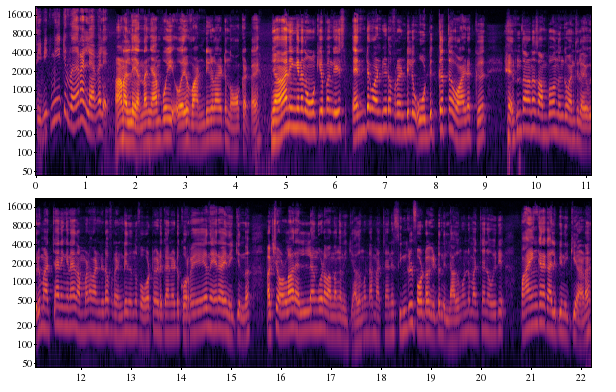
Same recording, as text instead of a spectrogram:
സിവിക് മീറ്റ് വേറെ ലെവൽ ആണല്ലേ? എന്നാ ഞാൻ പോയി ഓരോ വണ്ടികളായിട്ട് നോക്കട്ടെ. ഞാനിങ്ങനെ നോക്കിയപ്പം കേസ് എന്റെ വണ്ടിയുടെ ഫ്രണ്ടിൽ ഒടുക്കത്തെ വഴക്ക് എന്താണ് സംഭവം നിങ്ങൾക്ക് മനസ്സിലായോ? ഒരു മച്ചാൻ ഇങ്ങനെ നമ്മുടെ വണ്ടിയുടെ ഫ്രണ്ടിൽ നിന്ന് ഫോട്ടോ എടുക്കാനായിട്ട് കുറേ നേരമായി നിൽക്കുന്നു പക്ഷെ ഉള്ളവരെല്ലാം കൂടെ വന്നങ്ങ് നിൽക്കുക. അതുകൊണ്ട് ആ മച്ചാന് സിംഗിൾ ഫോട്ടോ കിട്ടുന്നില്ല. അതുകൊണ്ട് മച്ചാൻ ഒരു ഭയങ്കര കലിപ്പി നിൽക്കുകയാണ്.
